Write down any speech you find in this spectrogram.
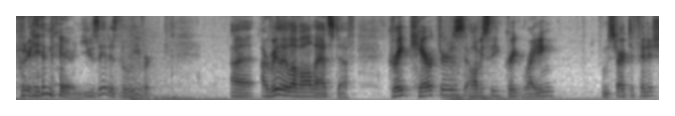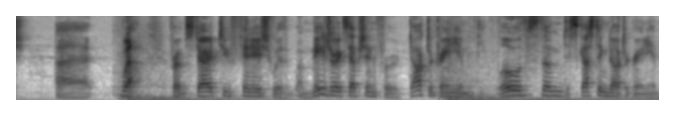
put it in there and use it as the lever. Uh, I really love all that stuff. Great characters, obviously, great writing from start to finish. Uh, well, from start to finish, with a major exception for Dr. Cranium, the loathsome, disgusting Dr. Cranium,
